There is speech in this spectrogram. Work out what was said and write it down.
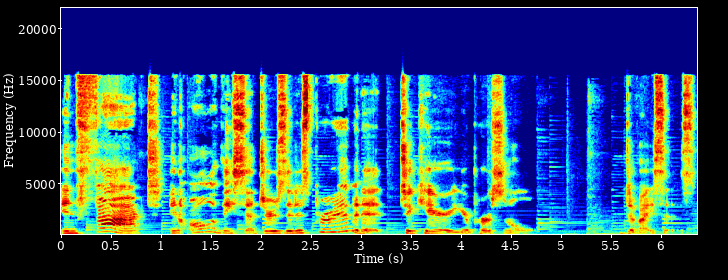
In fact, in all of these centers, it is prohibited to carry your personal devices.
